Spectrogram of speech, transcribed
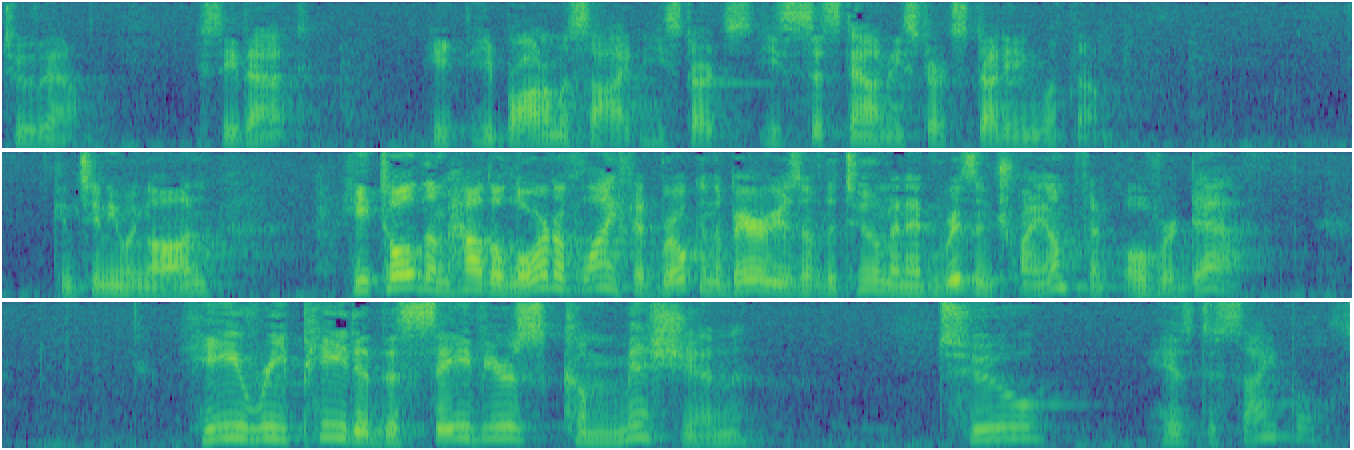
to them. You see that? He, he brought them aside and he, starts, he sits down and he starts studying with them. Continuing on, he told them how the Lord of life had broken the barriers of the tomb and had risen triumphant over death. He repeated the Savior's commission to his disciples.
